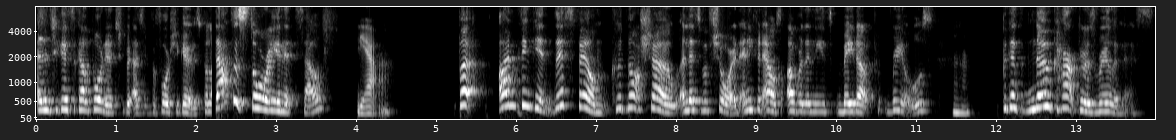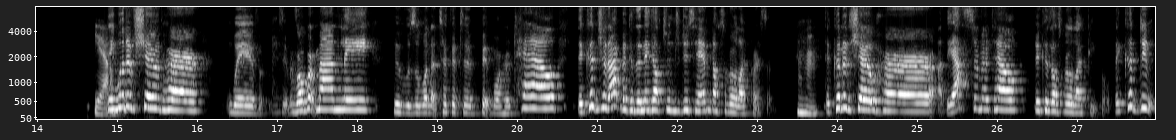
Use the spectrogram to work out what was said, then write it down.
And then she goes to California as before she goes. But that's a story in itself. Yeah. But I'm thinking this film could not show Elizabeth Short in anything else other than these made up reels Mhm. Because no character is real in this. Yeah. They would have showed her with Robert Manley, who was the one that took her to Biltmore Hotel. They couldn't show that because then they'd have to introduce him. That's a real life person. Mhm. They couldn't show her at the Aston Hotel because that's real life people. They could do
